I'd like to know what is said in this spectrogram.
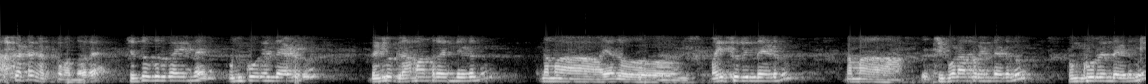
ಅಚ್ಚುಕಟ್ಟಾಗಿ ನಡ್ಕೊಂಡ್ ಬಂದವ್ರೆ. ಚಿತ್ರದುರ್ಗದಿಂದ ಹಿಡಿದು ತುಮಕೂರಿಂದ ಹಿಡಿದು ಬೆಂಗಳೂರು ಗ್ರಾಮಾಂತರದಿಂದ ಹಿಡಿದು ನಮ್ಮ ಯಾವುದು ಮೈಸೂರಿಂದ ಹಿಡಿದು ನಮ್ಮ ಚಿಕ್ಕಬಳ್ಳಾಪುರದಿಂದ ಹಿಡಿದು ತುಮಕೂರಿಂದ ಹಿಡಿದು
